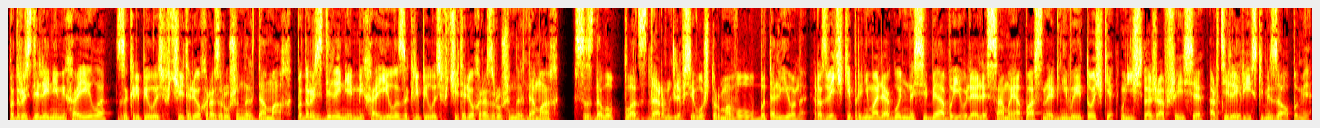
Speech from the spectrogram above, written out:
Подразделение Михаила закрепилось в четырех разрушенных домах. Подразделение Михаила закрепилось в четырех разрушенных домах, создало плацдарм для всего штурмового батальона. Разведчики принимали огонь на себя, выявляли самые опасные огневые точки, уничтожавшиеся артиллерийскими залпами.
